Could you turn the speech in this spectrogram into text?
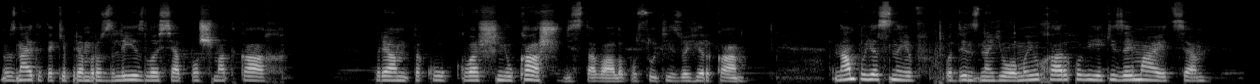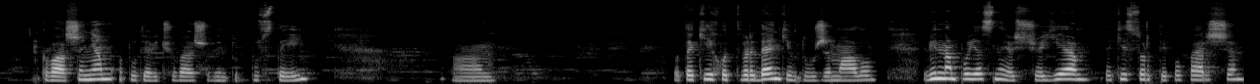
ну знаєте, таке прям розлізлося по шматках. Прям таку квашню кашу діставала, по суті, з огірка. Нам пояснив один знайомий у Харкові, який займається квашенням. Отут я відчуваю, що він тут пустий. Отаких от тверденьких дуже мало. Він нам пояснив, що є такі сорти, по-перше,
